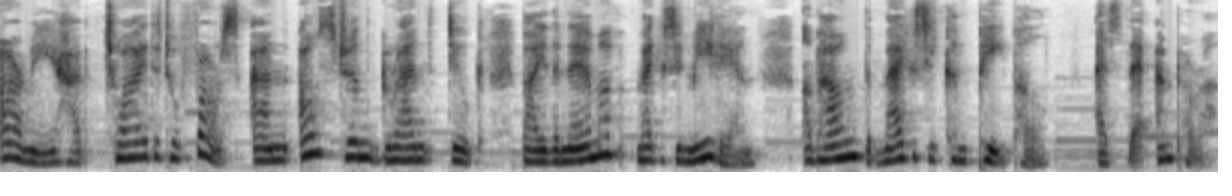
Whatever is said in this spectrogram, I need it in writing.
army had tried to force an Austrian Grand Duke by the name of Maximilian upon the Mexican people as their emperor,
